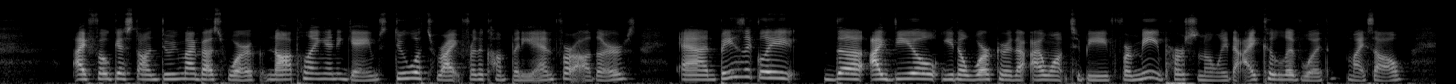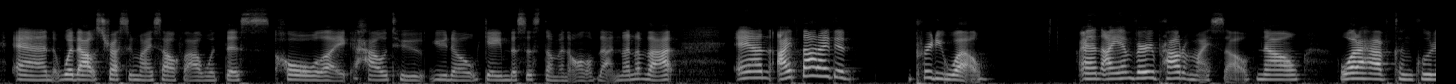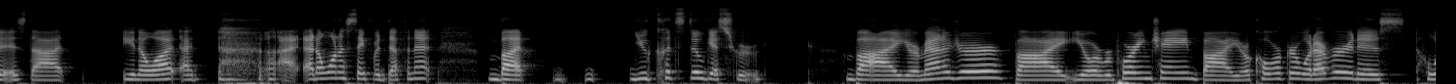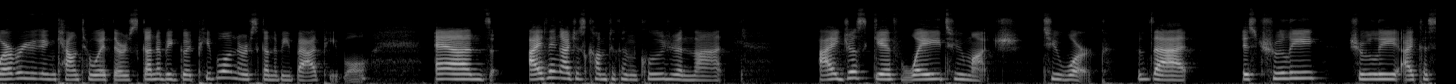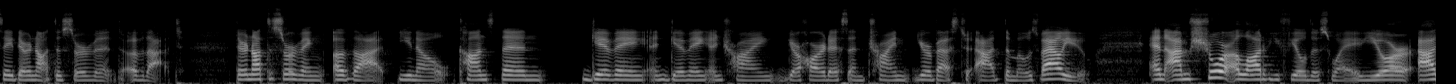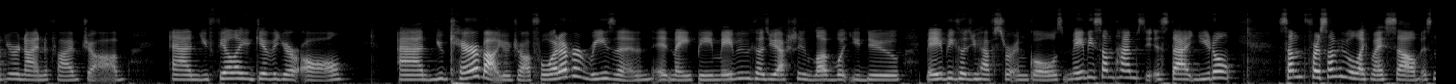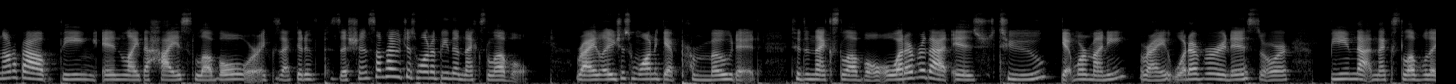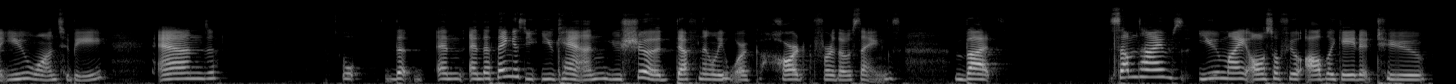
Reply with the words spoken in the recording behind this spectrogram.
I focused on doing my best work, not playing any games, do what's right for the company and for others, and basically the ideal, you know, worker that I want to be for me personally that I could live with myself and without stressing myself out with this whole like how to, you know, game the system and all of that. None of that. And I thought I did pretty well. And I am very proud of myself. Now, what I have concluded is that you know what? I I, don't want to say for definite, but you could still get screwed by your manager, by your reporting chain, by your coworker, whatever it is, whoever you encounter with, there's gonna be good people and there's gonna be bad people. And I think I just come to conclusion that I just give way too much to work that is truly, truly, I could say they're not deserving of that. They're not deserving of that, you know, constant giving and giving and trying your hardest and trying your best to add the most value. And I'm sure a lot of you feel this way. You're at your nine to five job and you feel like you give it your all and you care about your job for whatever reason it may be. Maybe because you actually love what you do, maybe because you have certain goals. Maybe sometimes it's that you don't some for some people like myself, it's not about being in like the highest level or executive position. Sometimes you just want to be the next level right? Like you just want to get promoted to the next level or whatever that is to get more money, right? Whatever it is, or being that next level that you want to be. And the and and the thing is you, you can, you should definitely work hard for those things. But sometimes you might also feel obligated to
